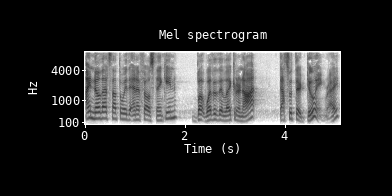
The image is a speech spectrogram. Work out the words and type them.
I know that's not the way the NFL is thinking, but whether they like it or not, that's what they're doing, right?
